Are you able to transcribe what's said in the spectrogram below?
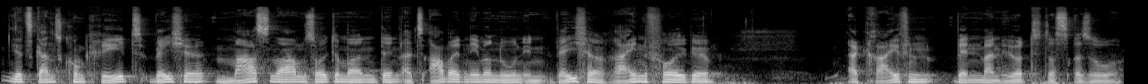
jetzt ganz konkret? Welche Maßnahmen sollte man denn als Arbeitnehmer nun in welcher Reihenfolge ergreifen, wenn man hört, dass also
